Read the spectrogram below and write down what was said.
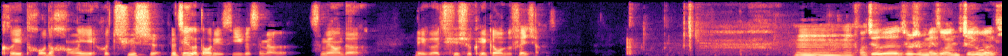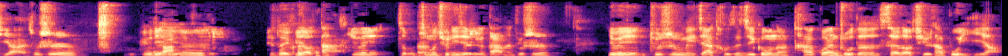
可以投的行业和趋势？就这个到底是一个什么样的什么样的那个趋势，可以跟我们分享一下？嗯，我觉得就是梅总，你这个问题啊，就是有点呃，对比较大，因为怎么怎么去理解这个大呢？就是因为就是每家投资机构呢，它关注的赛道其实它不一样，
